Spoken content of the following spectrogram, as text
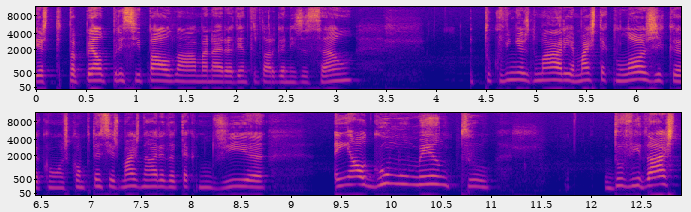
este papel principal da maneira dentro da organização, tu que vinhas de uma área mais tecnológica, com as competências mais na área da tecnologia, em algum momento duvidaste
